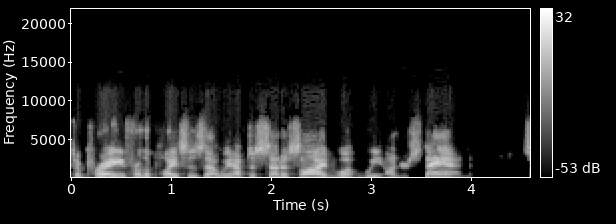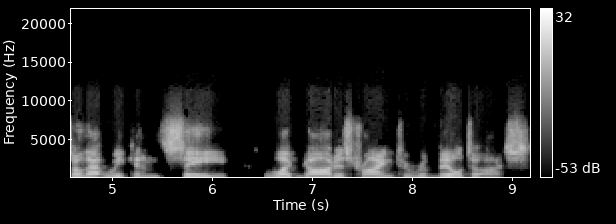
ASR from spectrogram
to pray for the places that we have to set aside what we understand so that we can see what God is trying to reveal to us.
